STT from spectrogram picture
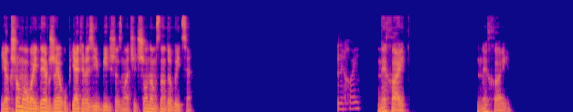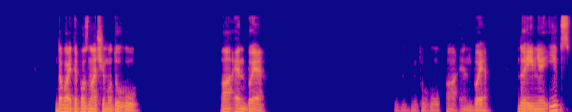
Якщо мова йде вже у 5 разів більше, значить, що нам знадобиться? Нехай. Нехай. Нехай. Давайте позначимо дугу АНБ. Дугу АНБ дорівнює Х.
